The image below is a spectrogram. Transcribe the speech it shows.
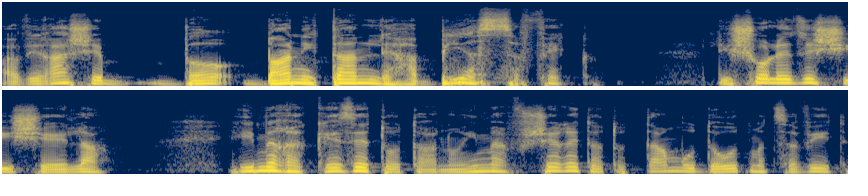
אווירה שבה ניתן להביע ספק, לשאול איזושהי שאלה. היא מרכזת אותנו, היא מאפשרת את אותה מודעות מצבית.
